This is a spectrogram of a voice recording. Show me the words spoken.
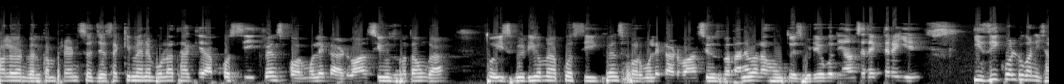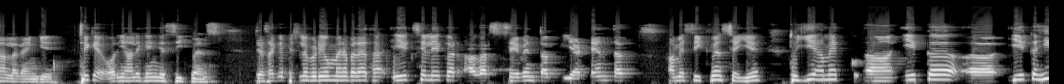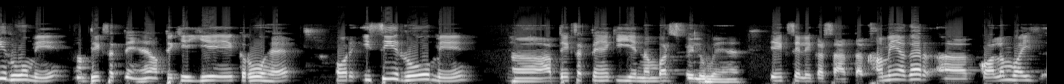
Hello and welcome friends. जैसा कि मैंने बोला था कि आपको सीक्वेंस फार्मूले का एडवांस यूज़ बताऊँगा तो इस वीडियो में आपको सीक्वेंस फार्मूले का एडवांस यूज़ बताने वाला हूँ तो इस वीडियो को ध्यान से देखते रहिए। इज़ इक्वल टू का निशान लगाएँगे, ठीक है? और यहाँ लिखेंगे सीक्वेंस जैसा कि पिछले वीडियो में मैंने बताया था, एक से लेकर अगर सेवन तक या टेन तक हमें सीक्वेंस चाहिए तो ये हमें एक एक ही रो में, आप देख सकते हैं, आप देखिए, ये एक रो है, और इसी रो में आप देख सकते हैं कि ये नंबर्स फिल हुए हैं, एक से लेकर सात तक। हमें अगर कॉलम वाइज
